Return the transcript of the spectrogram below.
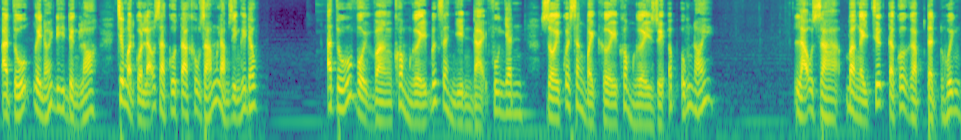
A Tú, người nói đi, đừng lo. Trước mặt của lão già cô ta không dám làm gì ngươi đâu. A Tú vội vàng khom người, bước ra nhìn đại phu nhân, Rồi quay sang bạch khởi khom người rồi ấp úng nói. Lão già, ba ngày trước ta có gặp tật huynh.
